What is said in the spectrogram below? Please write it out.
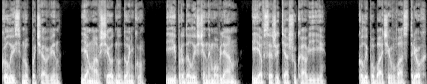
Колись, ну, почав він, я мав ще одну доньку, її продали ще немовлям, і я все життя шукав її. Коли побачив вас трьох,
